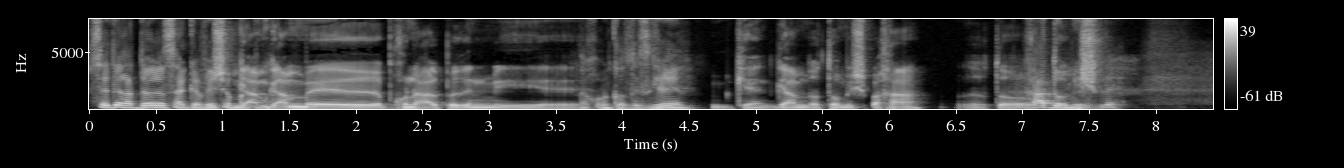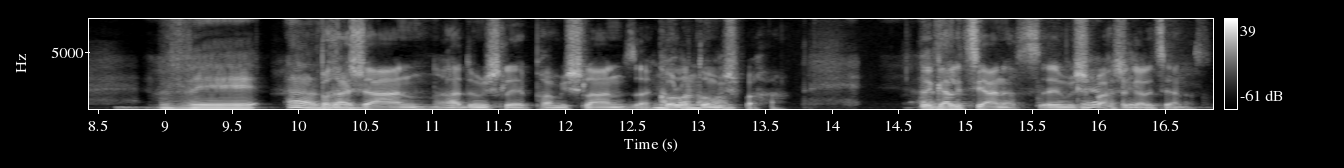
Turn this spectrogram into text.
בסדר הדורס אגב יש שם, גם, גם אה, רב חונה אלפרין מ... אה, נכון מקולטס גרין, כן, גם אותו משפחה, זה אותו... רדו משלה. ו... אה, ברז'אן, רדו משלה, פרמישלן, זה הכל נכון, אותו נכון. משפחה. זה גליציאנוס, זה משפחה של כן. גליציאנוס.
